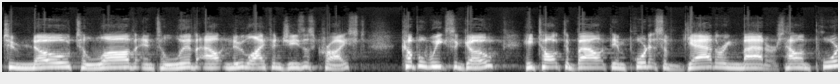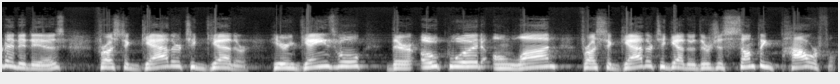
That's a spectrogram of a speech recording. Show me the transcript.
to know, to love, and to live out new life in Jesus Christ. A couple weeks ago, he talked about the importance of gathering matters, how important it is for us to gather together here in Gainesville, there Oakwood, online, for us to gather together. There's just something powerful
